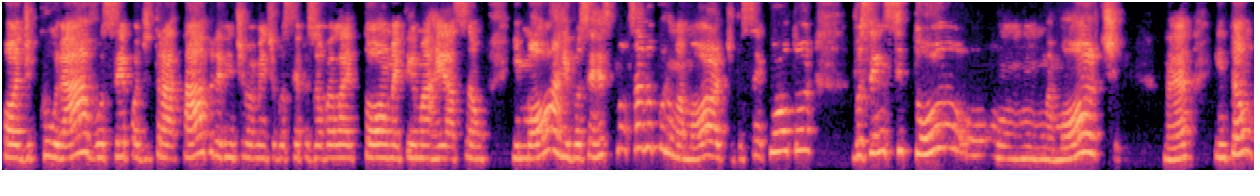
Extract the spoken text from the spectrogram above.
pode curar você, pode tratar preventivamente você, a pessoa vai lá e toma e tem uma reação e morre, você é responsável por uma morte, você é coautor, você incitou uma morte, né? Então,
